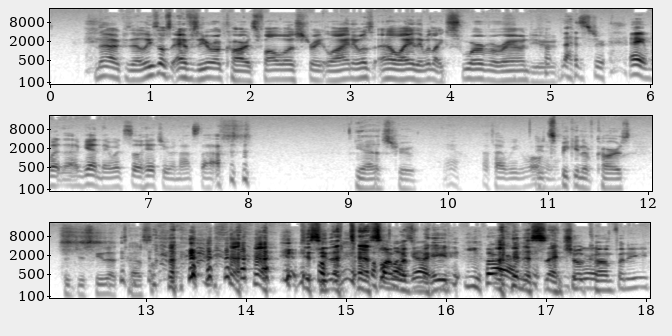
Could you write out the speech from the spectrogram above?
no, because at least those F Zero cars follow a straight line. It was L.A. They would like swerve around you. That's true. Hey, but uh, again, they would still hit you and not stop. yeah, that's true. yeah, that's how we roll. Dude, speaking of cars, did you see that Tesla? did you see that oh Tesla Oh was God. made You are- an essential you're- company?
